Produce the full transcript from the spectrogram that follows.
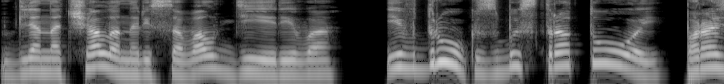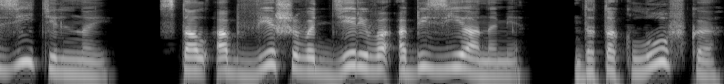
для начала нарисовал дерево, и вдруг с быстротой, поразительной, стал обвешивать дерево обезьянами. Да так ловко,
